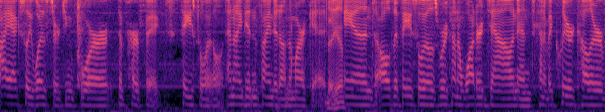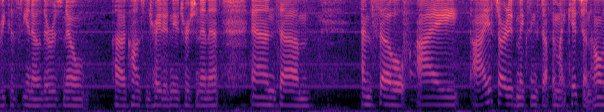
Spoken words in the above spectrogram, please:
I actually was searching for the perfect face oil, and I didn't find it on the market. There you go. And all the face oils were kind of watered down and kind of a clear color because you know there was no uh, concentrated nutrition in it, and um, and so I I started mixing stuff in my kitchen. Oh,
